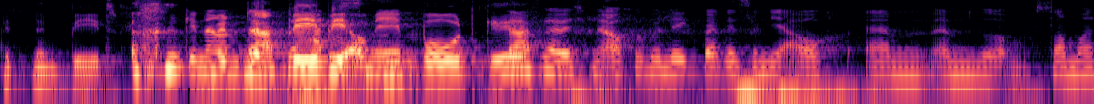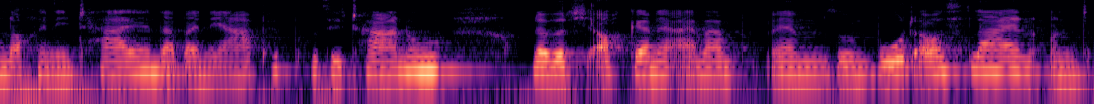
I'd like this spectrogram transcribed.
mit einem Beet. Genau, mit einem dafür Baby auf dem Boot gehen. Dafür habe ich mir auch überlegt, weil wir sind ja auch ähm, im So- Sommer noch in Italien, da bei Neapel, Positano. Und da würde ich auch gerne einmal ähm, so ein Boot ausleihen. Und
